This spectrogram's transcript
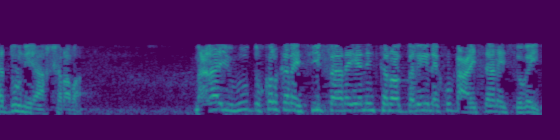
addunya aakhiraba. Macnaha yuhuuddu kolkan ay sii faanayeen intanoo bali inay ku dhacaysaan ay sogeyn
